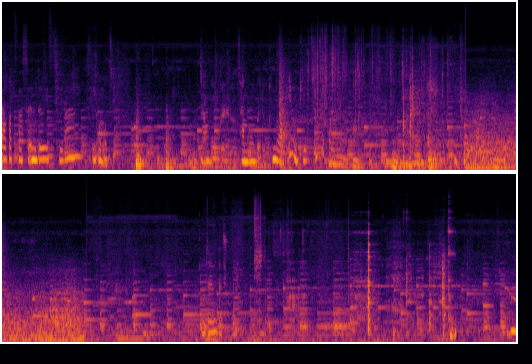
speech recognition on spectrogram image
치아바타 샌드위치랑 이거 뭐지? 잠봉베르. 잠봉베르. 근데 이름 기억 진짜 잘하네요. 모자 여기다 줄게. 음.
